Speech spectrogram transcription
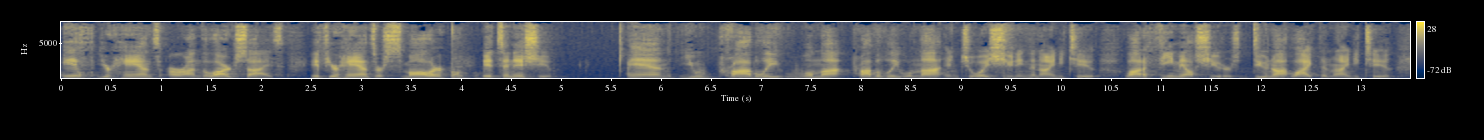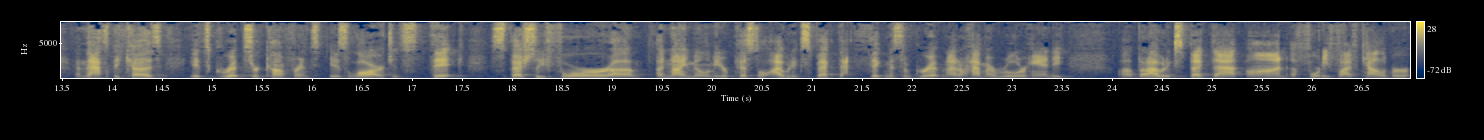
if your hands are on the large size. If your hands are smaller, it's an issue and you probably will not probably will not enjoy shooting the 92. A lot of female shooters do not like the 92, and that's because its grip circumference is large. It's thick, especially for uh, a 9 millimeter pistol. I would expect that thickness of grip, and I don't have my ruler handy, uh, but I would expect that on a 45 caliber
